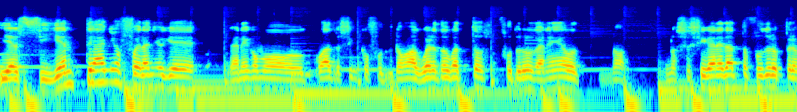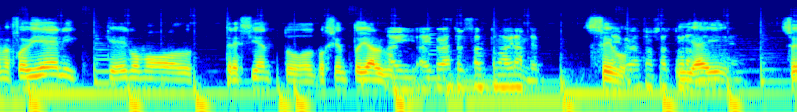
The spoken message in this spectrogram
Y el siguiente año fue el año que gané como 4 o 5 futuros, no me acuerdo cuántos futuros gané, o no, no sé si gané tantos futuros, pero me fue bien y quedé como 300, 200 y algo. Ahí, ahí pegaste el salto más grande. Sí, y ahí. Sí.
